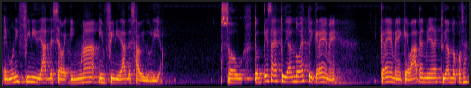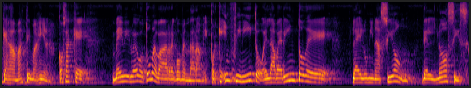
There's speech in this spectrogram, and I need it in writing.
una, infinidad de, en una infinidad de sabiduría. So, tú empiezas estudiando esto y créeme, créeme que vas a terminar estudiando cosas que jamás te imaginas. Cosas que maybe luego tú me vas a recomendar a mí. Porque es infinito, el laberinto de la iluminación del gnosis,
